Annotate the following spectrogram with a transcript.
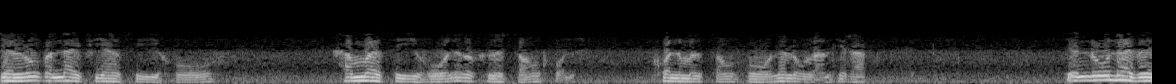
จะรู้กันได้เพียงสี่โห คำว่าสี่โหนั่นก็คือสองคน คนมันสองโหนั่นลูกหลานที่รักจะรู้ได้เป็น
